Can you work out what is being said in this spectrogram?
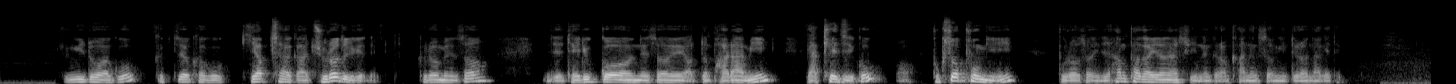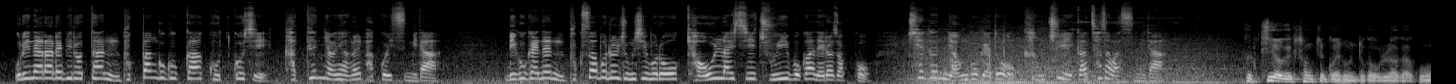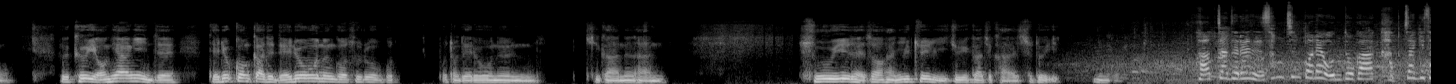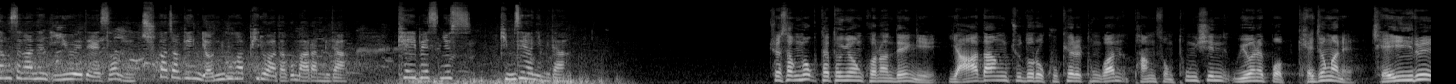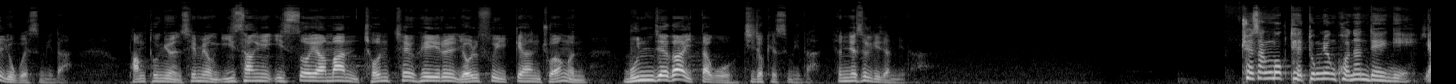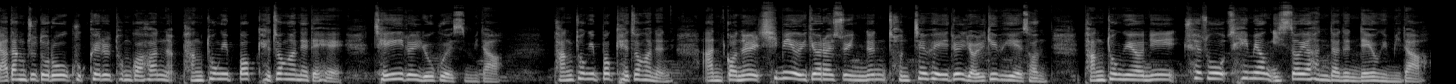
중위도하고 극지역하고 기압차가 줄어들게 됩니다. 그러면서 이제 대륙권에서의 어떤 바람이 약해지고 어, 북서풍이 불어서 이제 한파가 일어날 수 있는 그런 가능성이 늘어나게 됩니다. 우리나라를 비롯한 북반구 국가 곳곳이 같은 영향을 받고 있습니다. 미국에는 북서부를 중심으로 겨울 날씨 주의보가 내려졌고 최근 영국에도 강추위가 찾아왔습니다. 극지역의 성층권에서 온도가 올라가고 그 영향이 이제 대륙권까지 내려오는 것으로 보- 보통 내려오는 기간은 한 수일에서 한 일주일, 이주일까지 갈 수도 있는 겁니다. 과학자들은 성층권의 온도가 갑자기 상승하는 이유에 대해선 추가적인 연구가 필요하다고 말합니다. KBS 뉴스 김세연입니다. 최상목 대통령 권한대행이 야당 주도로 국회를 통과한 방송통신위원회법 개정안에 제의를 요구했습니다. 방통위원 3명 이상이 있어야만 전체 회의를 열 수 있게 한 조항은 문제가 있다고 지적했습니다. 현예슬 기자입니다. 최상목 대통령 권한대행이 야당 주도로 국회를 통과한 방통위법 개정안에 대해 제의를 요구했습니다. 방통위법 개정안은 안건을 심의 의결할 수 있는 전체 회의를 열기 위해선 방통위원이 최소 3명 있어야 한다는 내용입니다.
